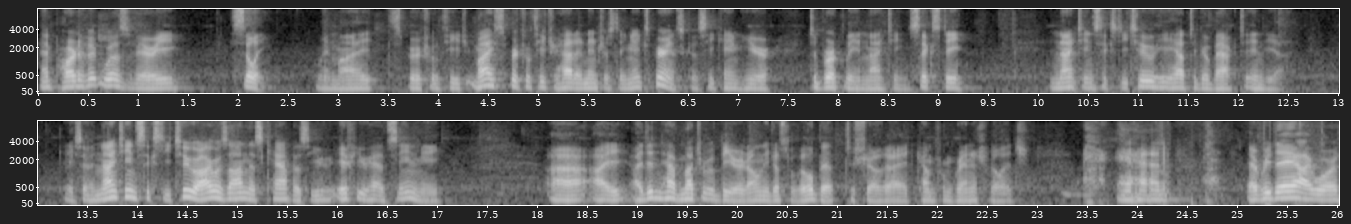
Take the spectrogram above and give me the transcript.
And part of it was very silly when my spiritual teacher – my spiritual teacher had an interesting experience because he came here to Berkeley in 1960. In 1962, he had to go back to India. Okay, so in 1962, I was on this campus. You, if you had seen me, uh, I, I didn't have much of a beard, only just a little bit to show that I had come from Greenwich Village. And every day I wore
